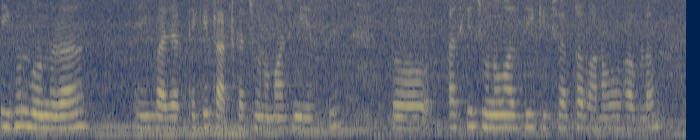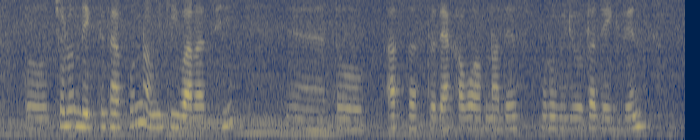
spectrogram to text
দেখুন বন্ধুরা এই বাজার থেকে টাটকা চুনো মাছ নিয়ে এসে তো আজকে চুনো মাছ দিয়ে কিছু একটা বানাবো ভাবলাম। তো চলুন দেখতে থাকুন, আমি কি বানাচ্ছি। তো আস্তে আস্তে দেখাবো আপনাদের, পুরো ভিডিওটা দেখবেন।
